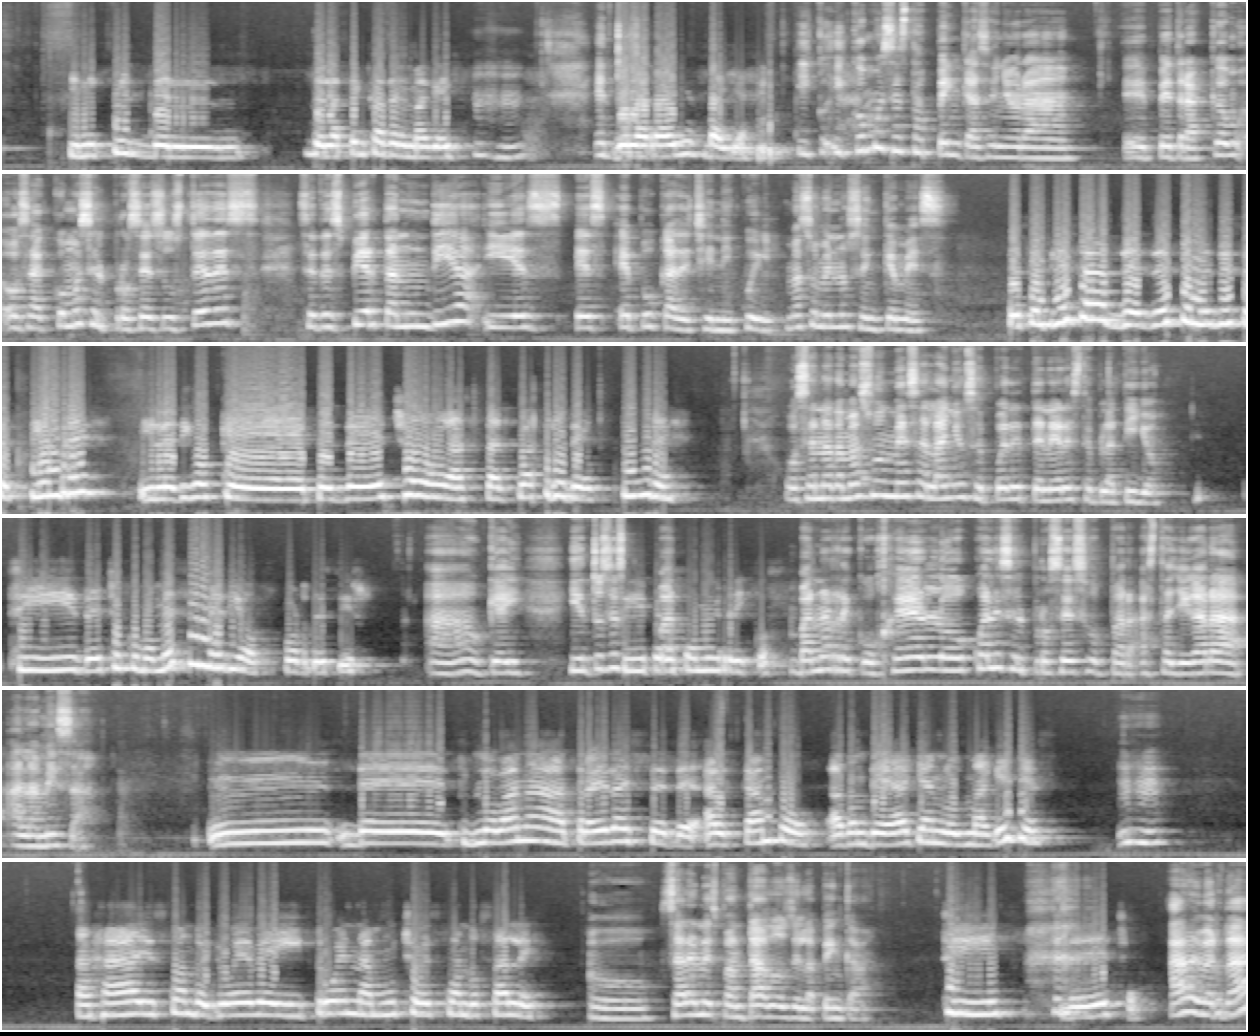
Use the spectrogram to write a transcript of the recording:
chinicuil del, de la penca del maguey, de Entonces, la raíz vaya. ¿Y, c- y cómo es esta penca, señora eh, Petra? ¿Cómo- o sea, ¿cómo es el proceso? Ustedes se despiertan un día y es, es época de chinicuil. ¿Más o menos en qué mes? Pues empieza desde este mes de septiembre y le digo que pues de hecho hasta el 4 de octubre. O sea, nada más un mes al año se puede tener este platillo. Sí, de hecho como mes y medio por decir. Ah, ok. Y entonces Sí, pero van, está muy rico. van a recogerlo. ¿Cuál es el proceso para hasta llegar a, a la mesa? Mm, de, lo van a traer a este, de- al campo, a donde hayan los magueyes. Ajá, es cuando llueve y truena mucho, es cuando sale. O salen espantados de la penca. Sí, de hecho. Ah, ¿de verdad?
